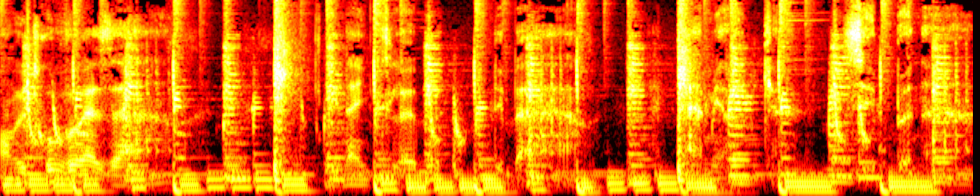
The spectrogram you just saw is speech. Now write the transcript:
On me trouve au hasard. Des nightclubs, des bars. Américains, c'est bonheur.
